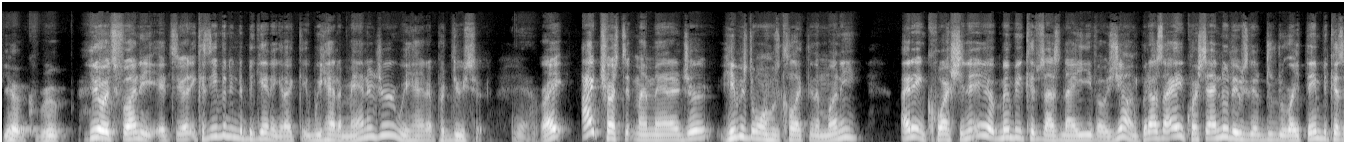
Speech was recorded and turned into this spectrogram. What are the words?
your group. You know, it's funny. It's uh, because even in the beginning, like we had a manager, we had a producer, Yeah, right? I trusted my manager. He was the one who's collecting the money. I didn't question it. Maybe because I was naive, I was young, but I was like, I didn't question. it. I knew they was going to do the right thing because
